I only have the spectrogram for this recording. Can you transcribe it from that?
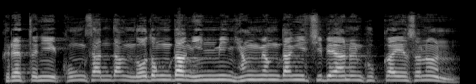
그랬더니 공산당, 노동당, 인민혁명당이 지배하는 국가에서는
